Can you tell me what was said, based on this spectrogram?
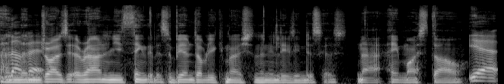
and love then it. drives it around and you think that it's a BMW commercial and then he leaves it and just goes, nah, ain't my style yeah,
